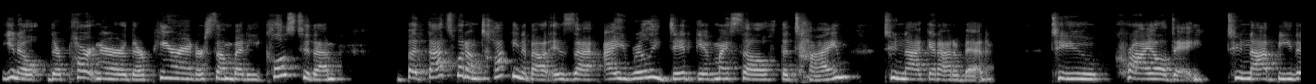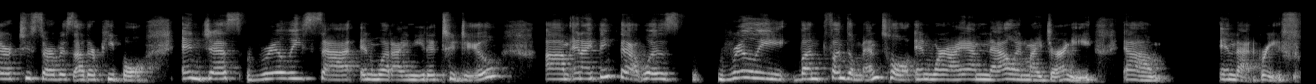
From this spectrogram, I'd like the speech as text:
you know, their partner, their parent, or somebody close to them. But that's what I'm talking about is that I really did give myself the time to not get out of bed, to cry all day, to not be there to service other people, and just really sat in what I needed to do. Um, and I think that was really fun- fundamental in where I am now in my journey um, in that grief.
